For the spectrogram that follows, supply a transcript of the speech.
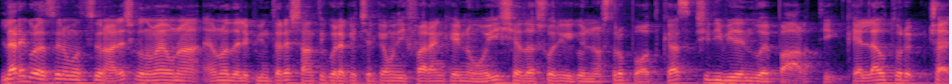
La regolazione emozionale, secondo me, è una, è una, delle più interessanti, quella che cerchiamo di fare anche noi, sia da soli che con il nostro podcast. Si divide in due parti, che è l'auto... cioè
